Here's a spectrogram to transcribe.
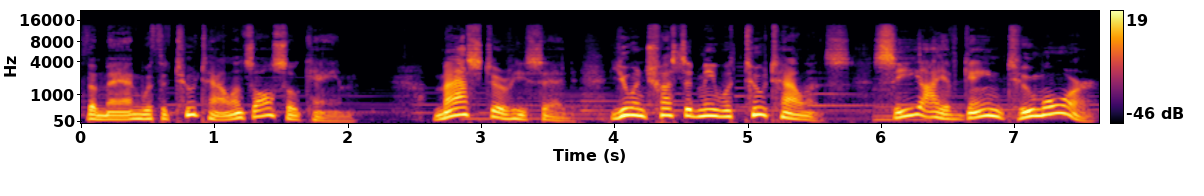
The man with the two talents also came. Master, he said, you entrusted me with two talents. See, I have gained two more.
